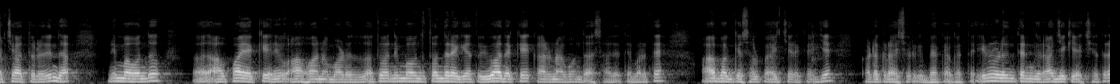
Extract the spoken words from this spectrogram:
ಅಚಾತುರ್ಯದಿಂದ ನಿಮ್ಮ ಒಂದು ಅಪಾಯಕ್ಕೆ ನೀವು ಆಹ್ವಾನ ಮಾಡೋದು ಅಥವಾ ನಿಮ್ಮ ಒಂದು ತೊಂದರೆಗೆ ಅಥವಾ ವಿವಾದಕ್ಕೆ ಕಾರಣ ಆಗುವಂಥ ಸಾಧ್ಯತೆ ಬರುತ್ತೆ. ಆ ಬಗ್ಗೆ ಸ್ವಲ್ಪ ಎಚ್ಚರಿಕೆಗೆ ಕಟಕ ರಾಶಿಯವರಿಗೆ ಬೇಕಾಗುತ್ತೆ. ಇನ್ನುಳಿದಂತೆ ನಿಮಗೆ ರಾಜಕೀಯ ಕ್ಷೇತ್ರ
